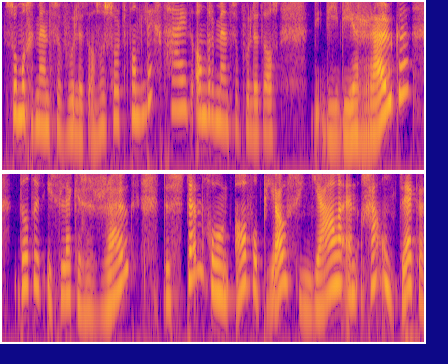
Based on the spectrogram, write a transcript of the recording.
Sommige mensen voelen het als een soort van lichtheid. Andere mensen voelen het als die, die, die ruiken dat het iets lekkers ruikt. Dus stem gewoon af op jouw signalen en ga ontdekken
